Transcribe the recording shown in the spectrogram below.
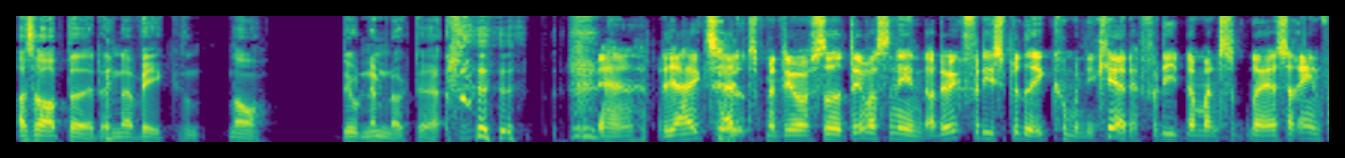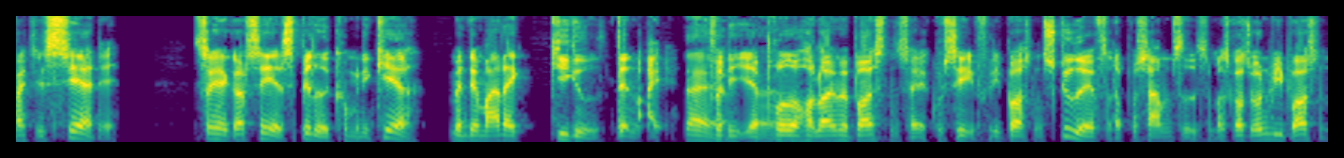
Og så opdagede jeg den der væg. Sådan, Nå, det er jo nemt nok, det her. Ja, jeg har ikke talt, men det var, så, det var sådan en, og det er jo ikke fordi spillet ikke kommunikerer det, fordi når, man, så- når jeg så rent faktisk ser det, så kan jeg godt se, at spillet kommunikerer, men det er mig, der ikke kiggede den vej. Ja, Ja, fordi jeg ja, ja. prøvede at holde øje med bossen, så jeg kunne se, fordi bossen skyder efter dig på samme tid, så man skal også undvige bossen.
